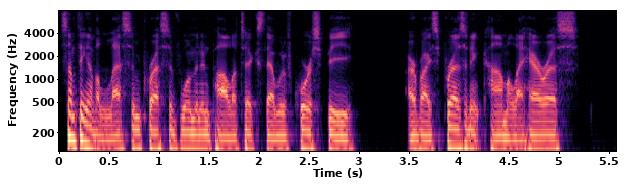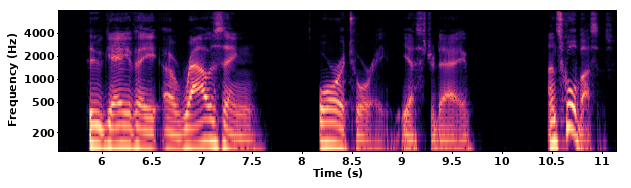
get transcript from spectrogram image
something of a less impressive woman in politics. That would, of course, be our Vice President, Kamala Harris, who gave a, a rousing oratory yesterday on school buses.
